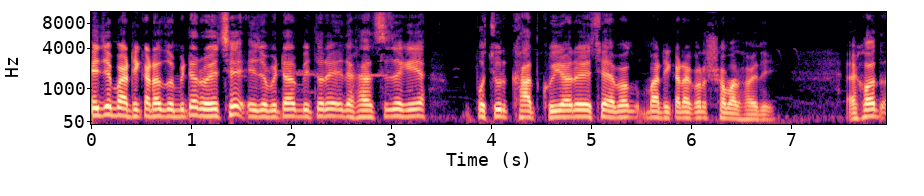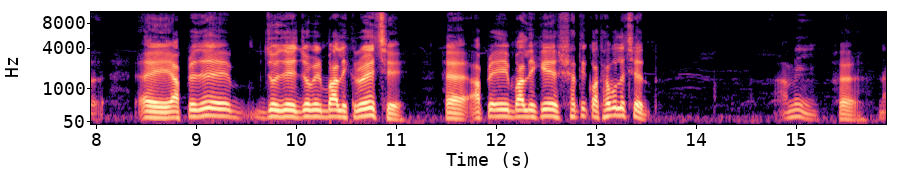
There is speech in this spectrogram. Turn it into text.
এই যে মাটি কাটা জমিটা রয়েছে এই জমিটার ভিতরে দেখা যাচ্ছে যে প্রচুর খাদ খুইয়া রয়েছে এবং মাটি কাটা করার সমান হয়নি। এখন এই আপনি যে জমির মালিক রয়েছে হ্যাঁ আপনি এই মালিকের সাথে কথা বলেছেন? আমি? হ্যাঁ। না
